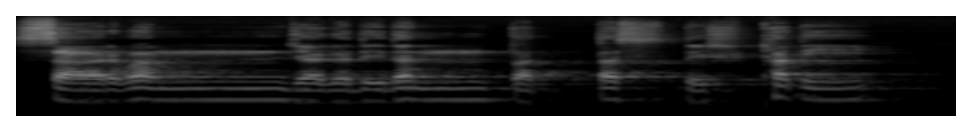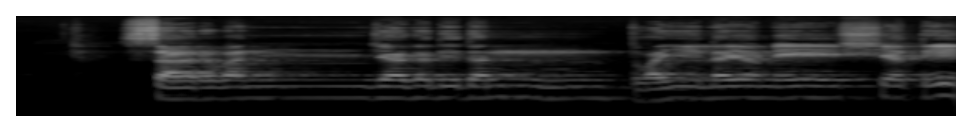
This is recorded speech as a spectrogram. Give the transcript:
सर्वं जगदिदं त्वत्तस्तिष्ठति। सर्वं जगदिदं त्वयि लयमेष्यति।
